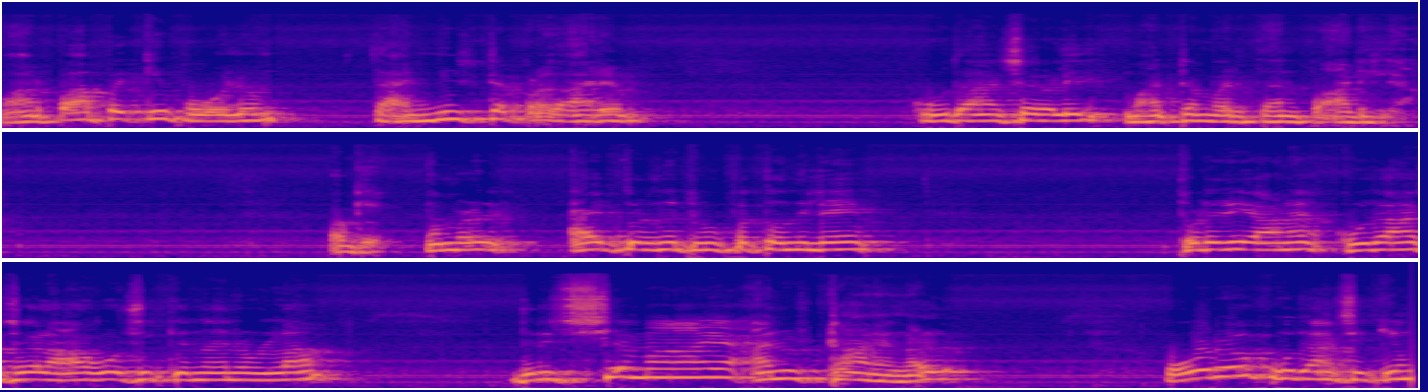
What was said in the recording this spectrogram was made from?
മാർപ്പാപ്പയ്ക്ക് പോലും തന്നിഷ്ടപ്രകാരം കൂതാശകളിൽ മാറ്റം വരുത്താൻ പാടില്ല. ഓക്കെ നമ്മൾ ആയിരത്തി തൊള്ളായിരത്തി മുപ്പത്തൊന്നിലെ തുടരുകയാണ്. കൂതാശകൾ ആഘോഷിക്കുന്നതിനുള്ള ദൃശ്യമായ അനുഷ്ഠാനങ്ങൾ ഓരോ കൂതാശയ്ക്കും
